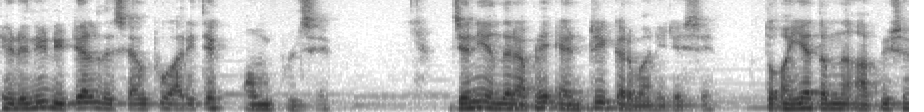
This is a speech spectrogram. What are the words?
હેડની ડિટેલ દર્શાવતું આ રીતે એક ફોર્મ ખુલશે. જેની અંદર આપણે એન્ટ્રી કરવાની રહેશે. તો અહીંયા તમને આપ્યું છે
